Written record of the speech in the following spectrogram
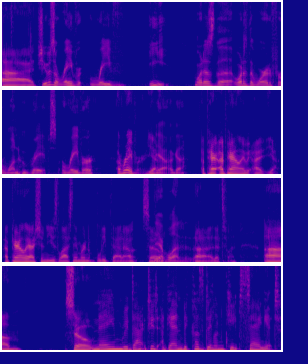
uh, She was a rave rave e. What is the what is the word for one who raves? A raver. a raver. Yeah. Yeah. Okay. Appar- apparently, I, yeah. Apparently, I shouldn't use last name. We're going to bleep that out. So Yeah, we'll edit it. Uh, that's fine. Um, so Name redacted again because Dylan keeps saying it.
